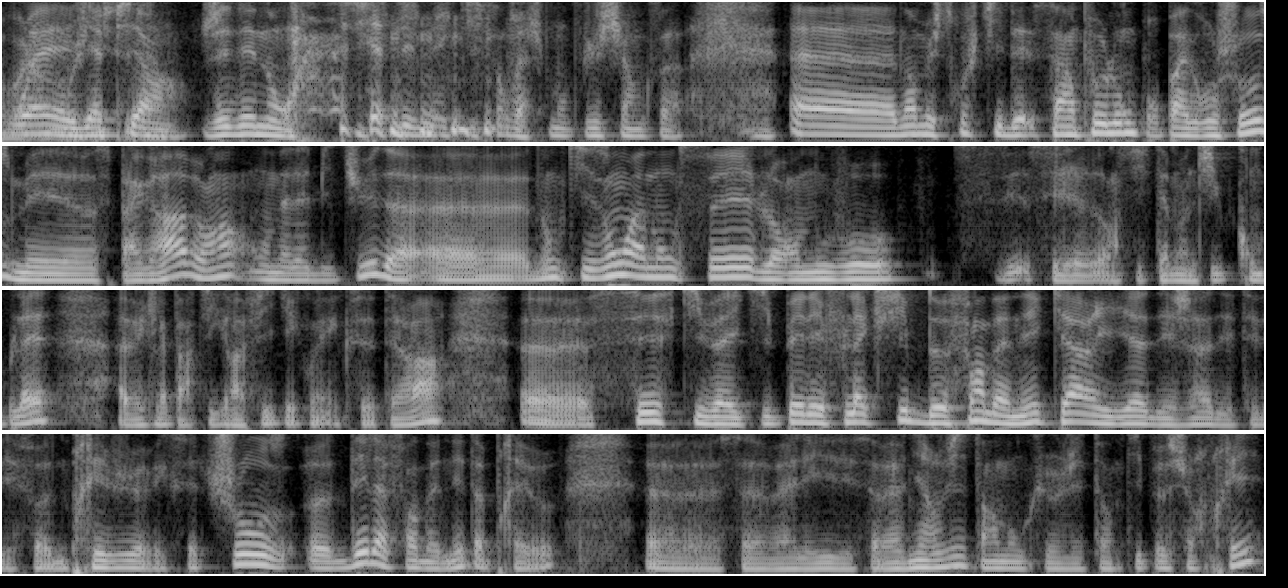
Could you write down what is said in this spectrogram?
Voilà, ouais, il y a pire. hein. J'ai des noms. Il y a des mecs qui sont vachement plus chiants que ça. Non, mais je trouve qu'il est, c'est un peu long pour pas grand chose, mais c'est pas grave. Hein, on a l'habitude. Euh, donc, ils ont annoncé leur nouveau c'est un système on chip complet avec la partie graphique et etc. Euh, c'est ce qui va équiper les flagships de fin d'année car il y a déjà des téléphones prévus avec cette chose euh, dès la fin d'année d'après eux. Euh, ça va aller, ça va venir vite, hein, donc j'étais un petit peu surpris.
